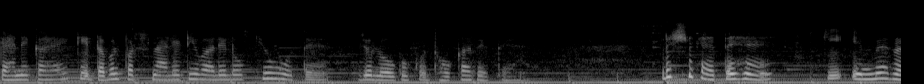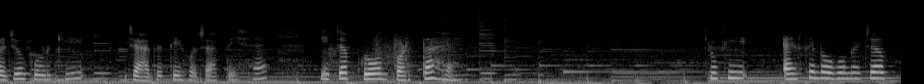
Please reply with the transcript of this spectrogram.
कहने का है कि डबल पर्सनालिटी वाले लोग क्यों होते हैं जो लोगों को धोखा देते हैं? कृष्ण कहते हैं कि इनमें रजोगुण की ज़्यादती हो जाती है कि जब क्रोध बढ़ता है, क्योंकि ऐसे लोगों में जब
